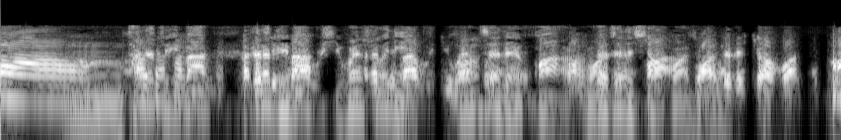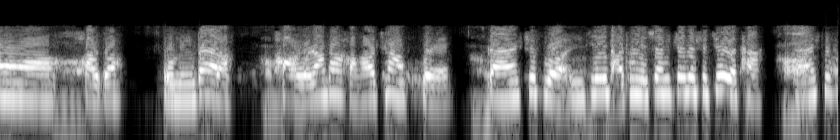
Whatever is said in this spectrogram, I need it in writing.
哦。嗯，他的嘴巴，他他的嘴巴喜欢说一点黄色的话，黄黄色的笑话，黄色的笑话，哦，好的，我明白了。好好，我让他好好忏悔。感恩师傅，你今天打通也算是真的是救了他。感恩师傅。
